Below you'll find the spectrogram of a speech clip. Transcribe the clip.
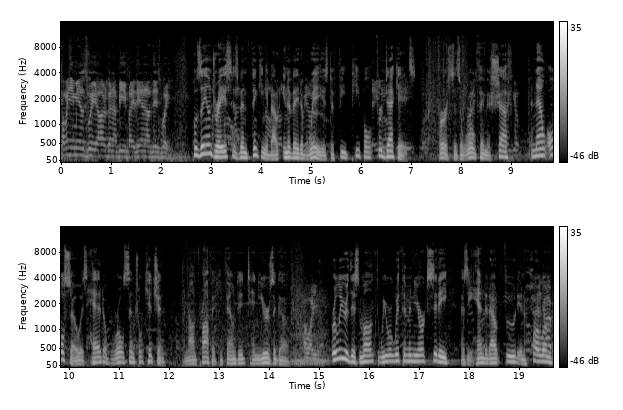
How many meals we are going to be by the end of this week? Jose Andres has been thinking about innovative ways to feed people for decades. First as a world famous chef, and now also as head of World Central Kitchen, a nonprofit he founded 10 years ago. How are you? Earlier this month, we were with him in New York City as he handed out food in Harlem,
